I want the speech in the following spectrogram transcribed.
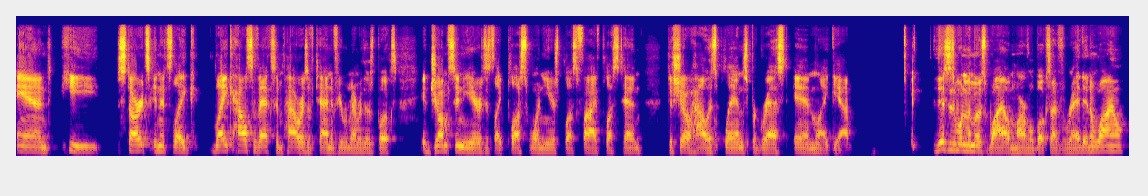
And he starts and it's like like House of X and Powers of X, if you remember those books. It jumps in years. It's like plus one years, plus five, plus 10 to show how his plans progressed. And like, yeah. This is one of the most wild Marvel books I've read in a while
